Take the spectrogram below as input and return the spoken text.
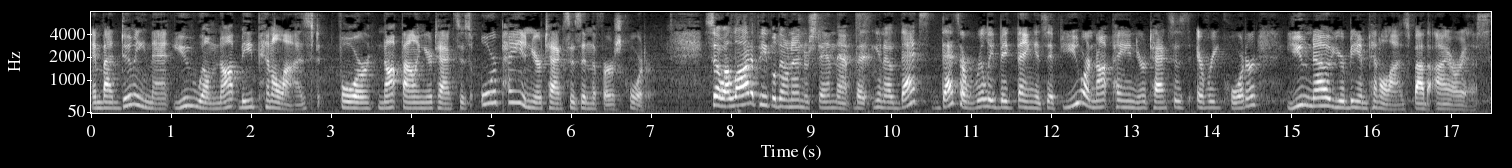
And by doing that, you will not be penalized for not filing your taxes or paying your taxes in the first quarter. So a lot of people don't understand that, but you know, that's that's a really big thing is if you are not paying your taxes every quarter, you know you're being penalized by the IRS.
